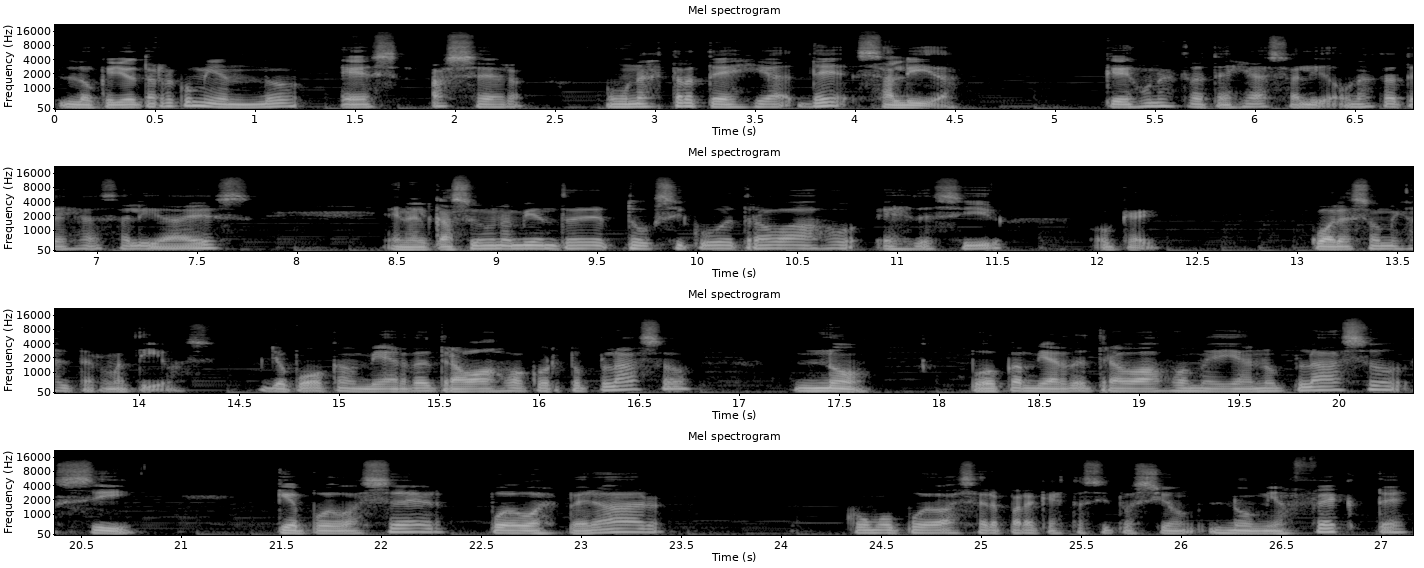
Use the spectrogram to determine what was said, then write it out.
lo que yo te recomiendo es hacer una estrategia de salida. ¿Qué es una estrategia de salida? Una estrategia de salida es, en el caso de un ambiente tóxico de trabajo, es decir, ok, ¿cuáles son mis alternativas? ¿Yo puedo cambiar de trabajo a corto plazo? No. ¿Puedo cambiar de trabajo a mediano plazo? Sí. ¿Qué puedo hacer? ¿Puedo esperar? ¿Cómo puedo hacer para que esta situación no me afecte?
